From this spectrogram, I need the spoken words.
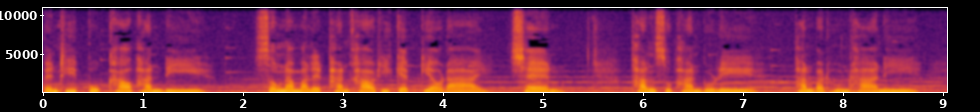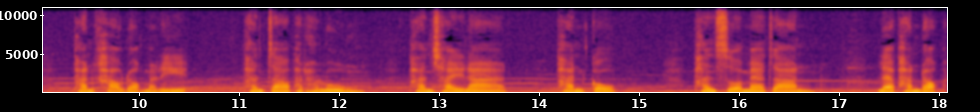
เป็นที่ปลูกข้าวพันธุ์ดี ทรงนำเมล็ดพันธุ์ข้าวที่เก็บเกี่ยวได้ เช่น พันธุ์สุพรรณบุรี พันธุ์ปทุมธานี พันธุ์ขาวดอกมะลิ พันธุ์เจ้าพัทลุง พันธุ์ชัยนาท พันธุ์กบ พันธุ์สัวแม่จัน และพันธุ์ดอกพ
